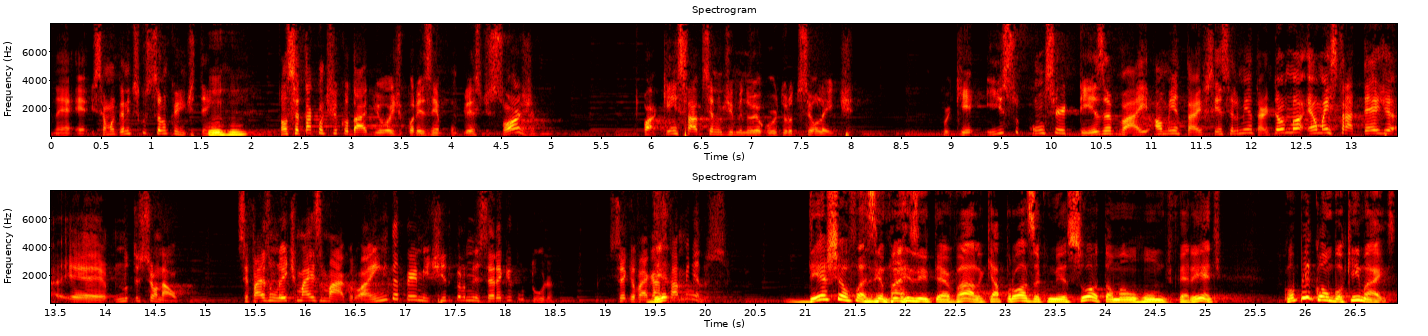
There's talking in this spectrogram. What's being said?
Né? É, isso é uma grande discussão que a gente tem. Uhum. Então, você está com dificuldade hoje, por exemplo, com o preço de soja, quem sabe você não diminui a gordura do seu leite? Porque isso com certeza vai aumentar a eficiência alimentar. Então, é uma é estratégia é, nutricional. Você faz um leite mais magro, ainda permitido pelo Ministério da Agricultura. Você vai gastar de... menos. deixa eu fazer mais um intervalo, que a prosa começou a tomar um rumo diferente. Complicou um pouquinho mais,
